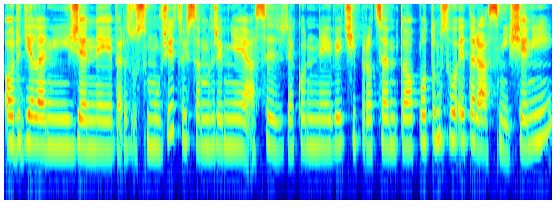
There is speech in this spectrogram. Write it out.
oddělený ženy versus muži, což samozřejmě je asi jako největší procento. Potom jsou i teda smíšený,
